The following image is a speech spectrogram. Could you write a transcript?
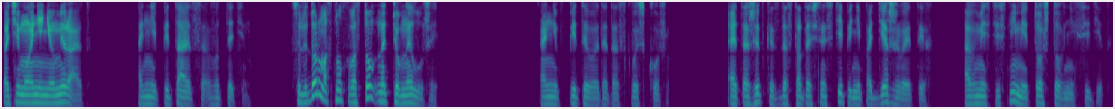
Почему они не умирают? Они питаются вот этим. Сулидор махнул хвостом над темной лужей. Они впитывают это сквозь кожу. Эта жидкость в достаточной степени поддерживает их, а вместе с ними то, что в них сидит.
